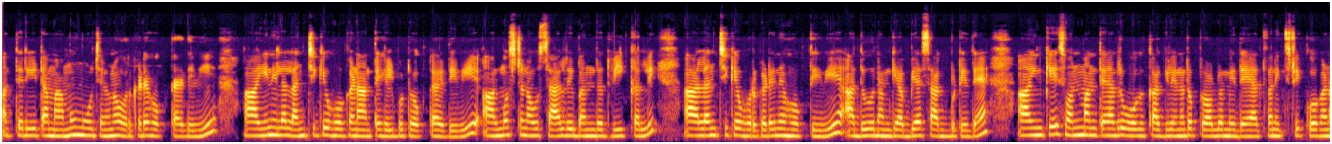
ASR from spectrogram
ಮತ್ತು ರೀಟಾ ಮ್ಯಾಮು ಮೂರು ಜನನೂ ಹೊರಗಡೆ ಹೋಗ್ತಾ ಇದ್ದೀವಿ ಏನಿಲ್ಲ ಲಂಚಿಗೆ ಹೋಗೋಣ ಅಂತ ಹೇಳ್ಬಿಟ್ಟು ಹೋಗ್ತಾ ಇದ್ದೀವಿ ಆಲ್ಮೋಸ್ಟ್ ನಾವು ಸ್ಯಾಲ್ರಿ ಬಂದದ ವೀಕಲ್ಲಿ ಲಂಚಿಗೆ ಹೊರಗಡೆನೇ ಹೋಗ್ತೀವಿ. ಅದು ನಮಗೆ ಅಭ್ಯಾಸ ಆಗಿಬಿಟ್ಟಿದೆ. ಇನ್ ಕೇಸ್ ಒನ್ ಮಂತ್ ಏನಾದರೂ ಹೋಗೋಕ್ಕಾಗಿಲ್ಲ ಏನಾದರೂ ಪ್ರಾಬ್ಲಮ್ ಇದೆ, ಅಥವಾ ನೆಕ್ಸ್ಟ್ ವೀಕ್ ಹೋಗೋಣ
